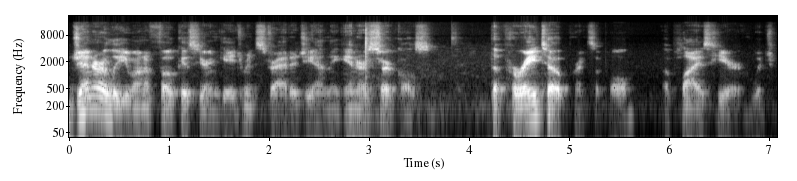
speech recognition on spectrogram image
Generally, you want to focus your engagement strategy on the inner circles. The Pareto principle applies here, which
